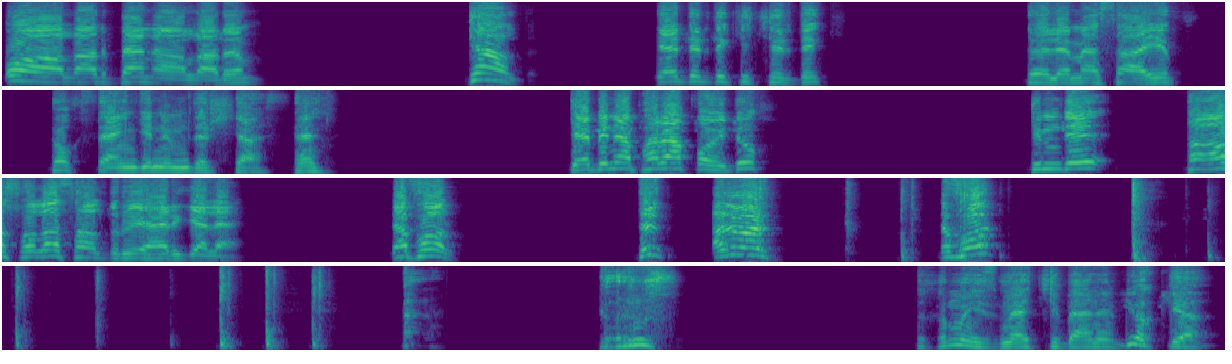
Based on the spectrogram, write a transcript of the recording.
O ağlar ben ağlarım. Çaldı. Yedirdik içirdik. Söyleme sahip çok zenginimdir şahsen. Cebine para koyduk. Şimdi sağa sola saldırıyor hergele. Defol. Tırt, hadi var. Defol. Görürsün. Sıkı mı hizmetçi benim? Yok ya.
